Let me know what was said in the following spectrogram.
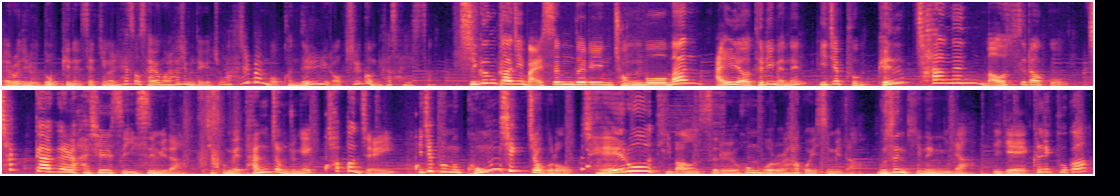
LOD를 높이는 세팅을 해서 사용을 하시면 되겠죠. 하지만 뭐 건들 일 없을 겁니다 사실상. 지금까지 말씀드린 정보만 알려드리면은 이 제품 괜찮은 마우스라고 착각을 하실 수 있습니다. 제품의 단점 중에 첫 번째, 이 제품은 공식적으로 zero debounce를 홍보를 하고 있습니다. 무슨 기능이냐? 이게 클릭부가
